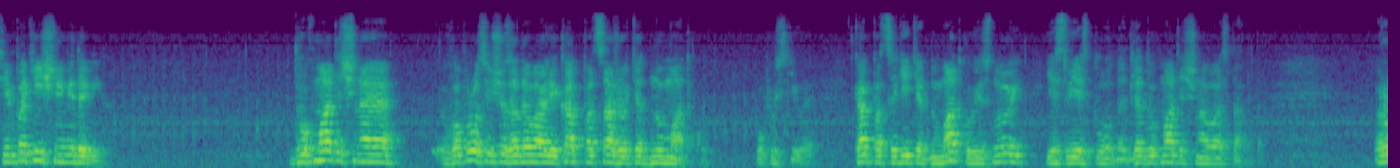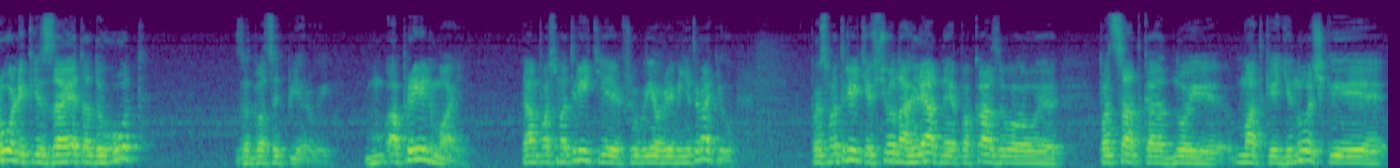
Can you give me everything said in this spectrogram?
симпатичный медовик. Двухматочная, вопрос еще задавали, как подсаживать одну матку, упустивая. Как подсадить одну матку весной, если есть плодная, для двухматочного старта. Ролики за этот год, за 21 апрель-май, там посмотрите, чтобы я время не тратил, посмотрите, все наглядно я показывал, э, подсадка одной матки-одиночки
